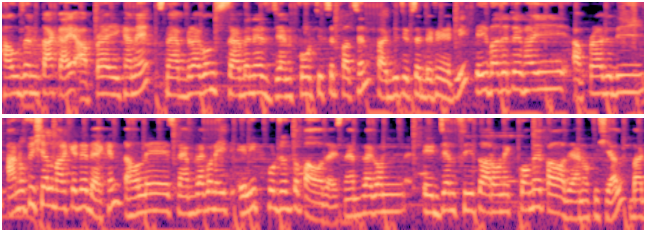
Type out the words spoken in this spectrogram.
থাউজেন্ড টাকায় আপনারা এখানে Snapdragon seven S Gen four chipset পাচ্ছেন ফাইভ জি চিপসেট ডেফিনেটলি এই বাজেটে ভাই, আপনারা যদি আনঅফিসিয়াল মার্কেটে দেখেন, তাহলে স্ন্যাপড্রাগন এইট এলিট পর্যন্ত পাওয়া যায়। স্ন্যাপড্রাগন এইট জেন থ্রি তো আরও অনেক কমে পাওয়া যায় আনঅফিসিয়াল বাট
